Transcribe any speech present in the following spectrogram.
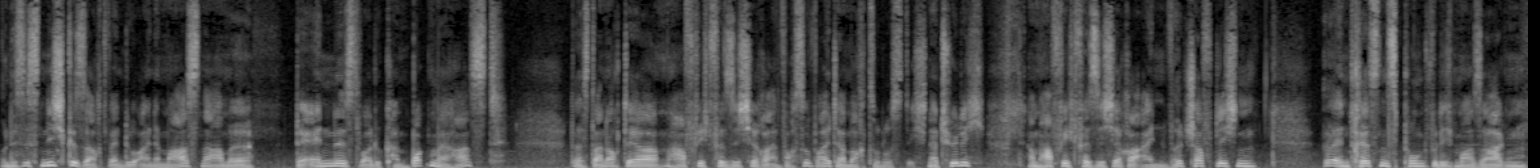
Und es ist nicht gesagt, wenn du eine Maßnahme beendest, weil du keinen Bock mehr hast, dass dann auch der Haftpflichtversicherer einfach so weitermacht, so lustig. Natürlich haben Haftpflichtversicherer einen wirtschaftlichen äh, Interessenspunkt, will ich mal sagen,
